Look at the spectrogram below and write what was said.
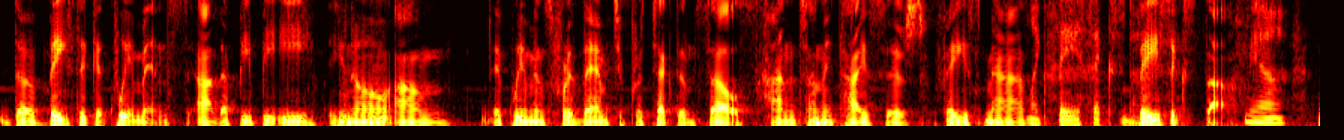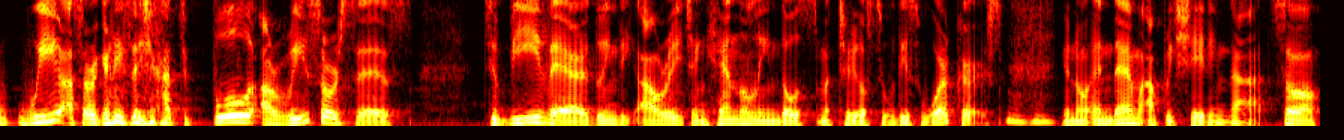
the basic equipments uh, the ppe you know Mm-hmm. um equipments for them to protect themselves hand sanitizers face masks Like basic stuff. basic stuff yeah. we as an organization have to pull our resources to be there doing the outreach and handling those materials to these workers you know and them appreciating that so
